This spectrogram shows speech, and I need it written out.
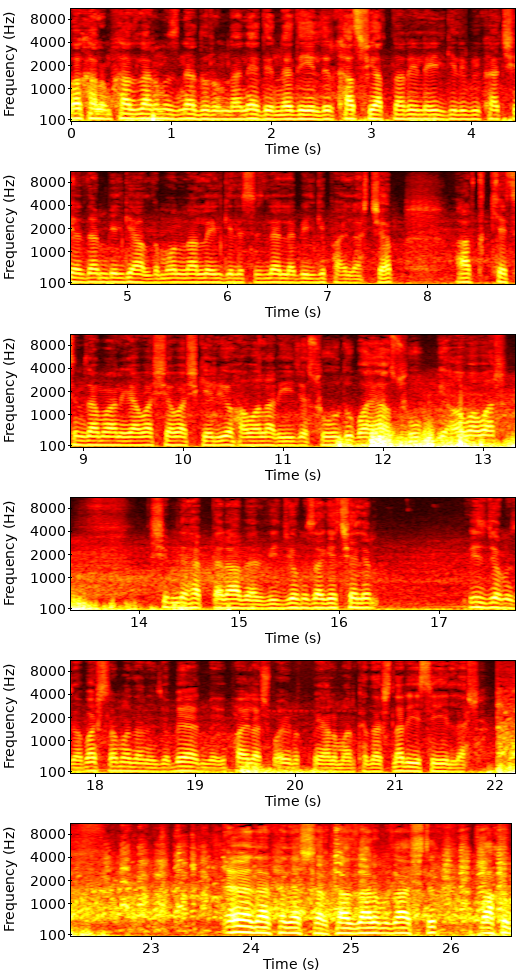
Bakalım kazlarımız ne durumda, nedir, ne değildir. Kaz fiyatları ile ilgili birkaç yerden bilgi aldım. Onlarla ilgili sizlerle bilgi paylaşacağım. Artık kesim zamanı yavaş yavaş geliyor. Havalar iyice soğudu. Bayağı soğuk bir hava var. Şimdi hep beraber videomuza geçelim. Videomuza başlamadan önce beğenmeyi, paylaşmayı unutmayalım arkadaşlar. İyi seyirler. Evet arkadaşlar kazlarımızı açtık. Bakın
